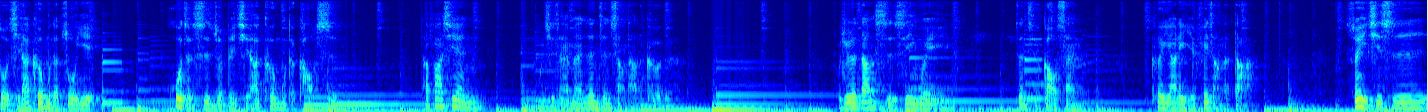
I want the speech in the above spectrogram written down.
做其他科目的作业，或者是准备其他科目的考试，他发现我其实还蛮认真上他的课的。我觉得当时是因为正值高三，课业压力也非常的大，所以其实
